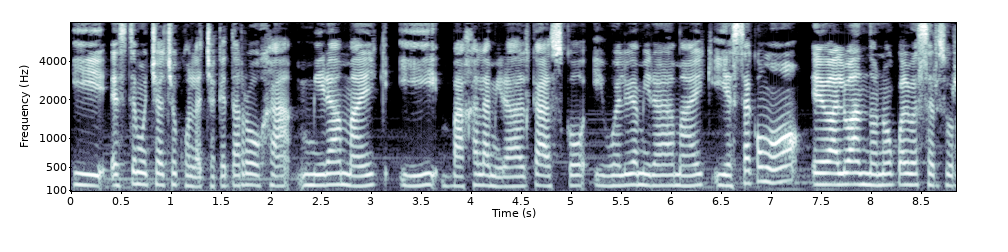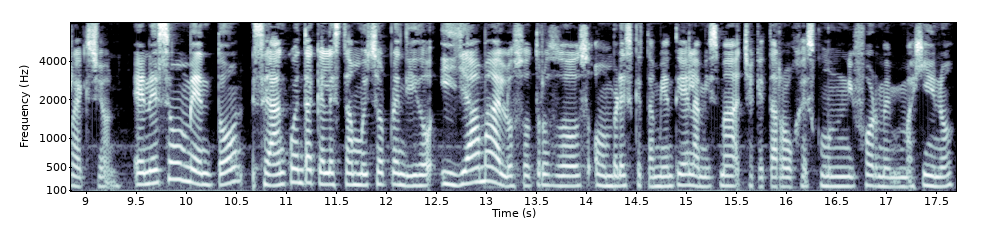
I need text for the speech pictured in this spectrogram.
y este muchacho con la chaqueta roja mira a Mike y baja la mirada al casco y vuelve a mirar a Mike y está como evaluando, ¿no? ¿Cuál va a ser su reacción? En ese momento se dan cuenta que él está muy sorprendido y llama a los otros dos hombres que también tienen la misma chaqueta roja, es como un uniforme, me imagino,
